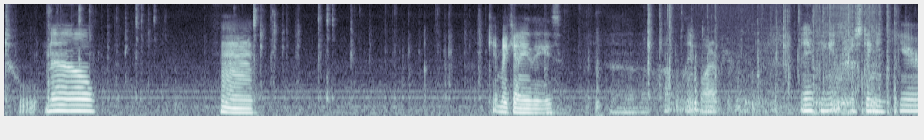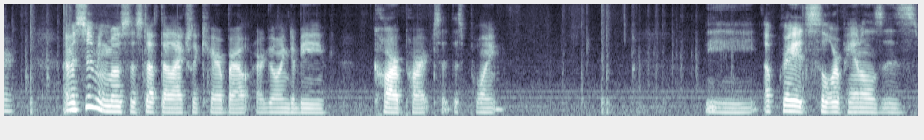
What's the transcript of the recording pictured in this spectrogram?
tools now. Hmm. Can't make any of these. Uh, water Anything interesting in here? I'm assuming most of the stuff that I'll actually care about are going to be car parts at this point. The upgraded solar panels is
